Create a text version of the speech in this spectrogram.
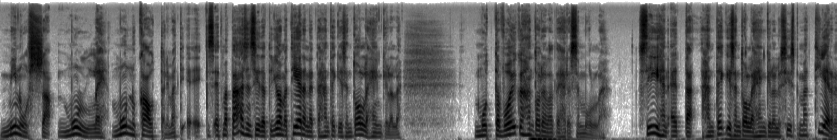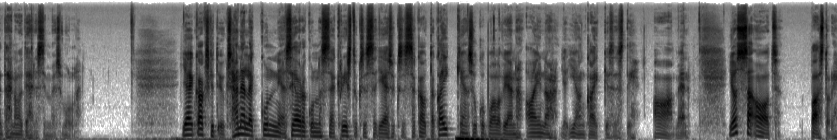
minussa, mulle, mun kautta. Niin mä, että mä pääsen siitä, että joo, mä tiedän, että hän teki sen tolle henkilölle, mutta voiko hän todella tehdä sen mulle? Siihen, että hän teki sen tolle henkilölle, siis mä tiedän, että hän voi tehdä sen myös mulle. Jäi 21. Hänelle kunnia seurakunnassa ja Kristuksessa Jeesuksessa kautta kaikkien sukupolvien aina ja iankaikkisesti. Aamen. Jos sä oot pastori,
